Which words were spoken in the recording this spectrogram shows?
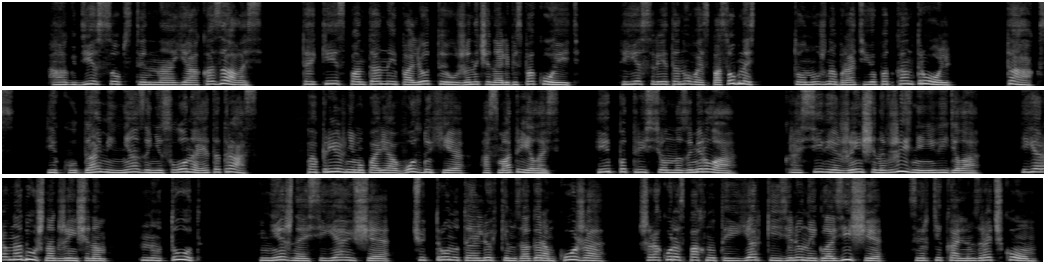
А где, собственно, я оказалась? Такие спонтанные полеты уже начинали беспокоить. Если это новая способность, то нужно брать ее под контроль. Такс. И куда меня занесло на этот раз? По-прежнему паря в воздухе, осмотрелась и потрясенно замерла. Красивее женщины в жизни не видела. Я равнодушна к женщинам, но тут... Нежная, сияющая, чуть тронутая легким загаром кожа, широко распахнутые яркие зеленые глазища с вертикальным зрачком,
